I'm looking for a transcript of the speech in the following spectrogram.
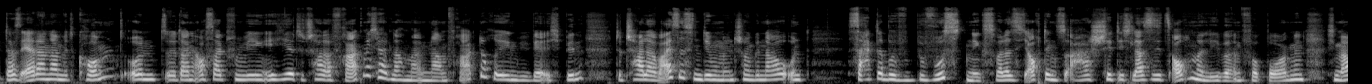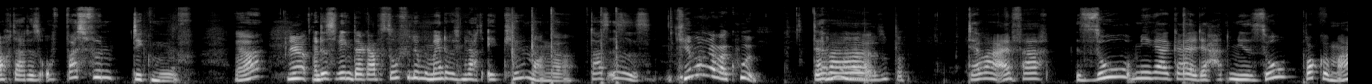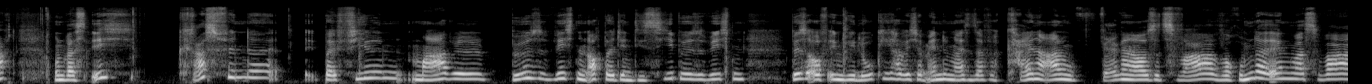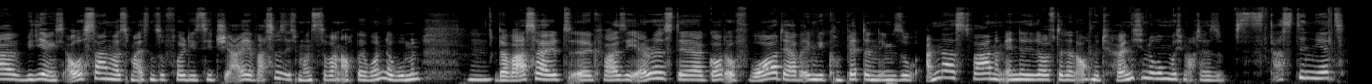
dass er dann damit kommt und äh, dann auch sagt von wegen, eh, hier, T'Challa, frag mich halt nach meinem Namen, frag doch irgendwie, wer ich bin. T'Challa weiß es in dem Moment schon genau und sagt aber bewusst nichts, weil er sich auch denkt, so, ah shit, ich lasse es jetzt auch mal lieber im Verborgenen. Ich mir auch dachte, so, oh, was für ein Dick-Move. Ja? Ja. Und deswegen, da gab es so viele Momente, wo ich mir dachte, ey, Killmonger, das ist es. Killmonger war cool. Der Killmonger war, war super. der war einfach so mega geil. Der hat mir so Bock gemacht. Und was ich krass finde, bei vielen Marvel-Bösewichten und auch bei den DC-Bösewichten, bis auf irgendwie Loki, habe ich am Ende meistens einfach keine Ahnung, wer genau es jetzt war, warum da irgendwas war, wie die eigentlich aussahen, weil es meistens so voll die CGI, was weiß ich, Monster waren, auch bei Wonder Woman. Da war es halt äh, quasi Ares, der God of War, der aber irgendwie komplett dann irgendwie so anders war. Und am Ende läuft er dann auch mit Hörnchen rum, wo ich mir auch dachte, so, was ist das denn jetzt?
